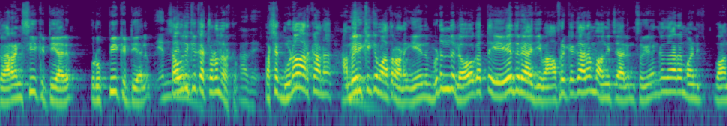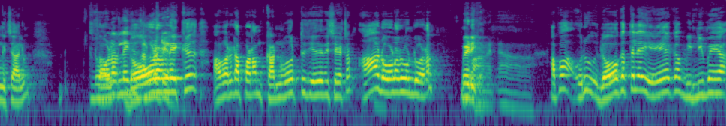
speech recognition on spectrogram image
കറൻസി കിട്ടിയാലും റുപ്പി കിട്ടിയാലും സൗദിക്ക് കച്ചവടം നടക്കും. പക്ഷേ പക്ഷെ ഗുണം ആർക്കാണ്? അമേരിക്കയ്ക്ക് മാത്രമാണ്. ഇവിടുന്ന് ലോകത്തെ ഏത് രാജ്യം ആഫ്രിക്കക്കാരൻ വാങ്ങിച്ചാലും ശ്രീലങ്കക്കാരൻ വാങ്ങിച്ചാലും ഡോളറിലേക്ക് ഡോളറിലേക്ക് അവരുടെ പണം കൺവേർട്ട് ചെയ്തതിന് ശേഷം ആ ഡോളർ കൊണ്ട് വേണം മേടിക്കാൻ. അപ്പോൾ ഒരു ലോകത്തിലെ ഏക വിനിമയ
